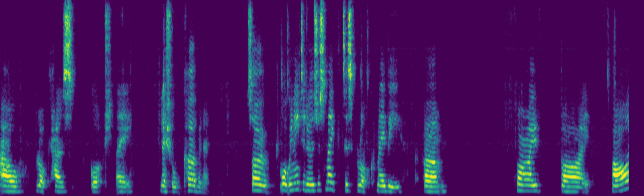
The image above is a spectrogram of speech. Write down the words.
our block has got a little curve in it. So what we need to do is just make this block maybe um, 5 by 5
